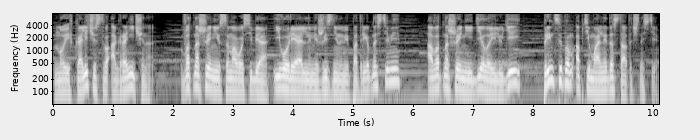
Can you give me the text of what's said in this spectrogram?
но их количество ограничено в отношении самого себя его реальными жизненными потребностями, а в отношении дела и людей принципом оптимальной достаточности.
